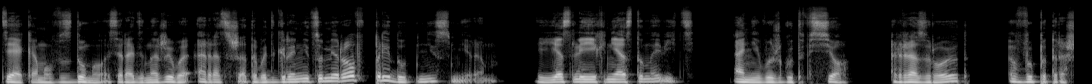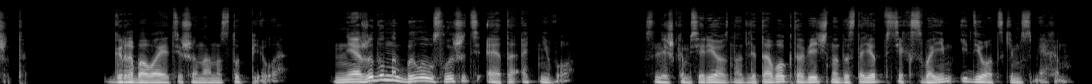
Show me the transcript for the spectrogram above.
Те, кому вздумалось ради наживы расшатывать границу миров, придут не с миром. Если их не остановить, они выжгут все, разроют, выпотрошат. Гробовая тишина наступила. Неожиданно было услышать это от него. Слишком серьезно для того, кто вечно достает всех своим идиотским смехом.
